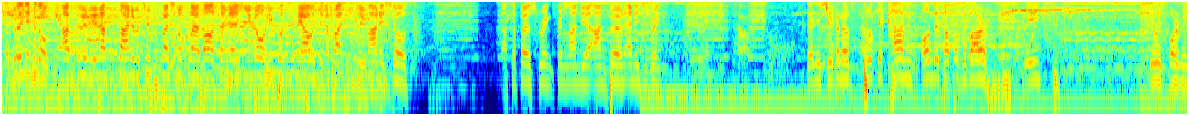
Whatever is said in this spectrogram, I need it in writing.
It's really difficult. Absolutely, and that's a sign of a true professional flair bartender. You know he puts in the hours in the practice room, and it shows. That's the first drink, Finlandia and Burn Energy Drink. Deniss Trifanovs, put the can on the top of the bar, please. Do it for me.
